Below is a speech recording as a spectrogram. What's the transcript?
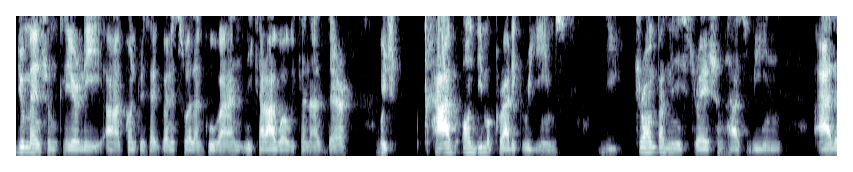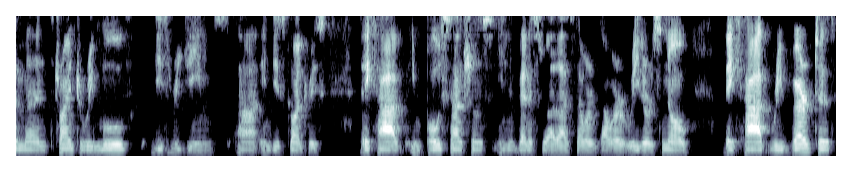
You mentioned clearly uh, countries like Venezuela and Cuba and Nicaragua, we can add there, which have undemocratic regimes. The Trump administration has been adamant trying to remove these regimes uh, in these countries. They have imposed sanctions in Venezuela, as our, our readers know. They have reverted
